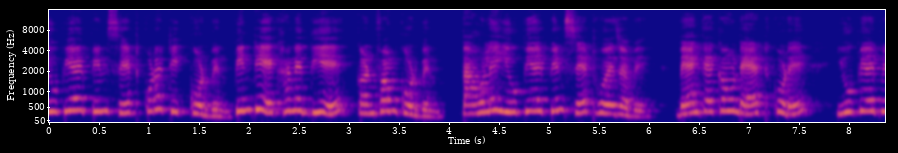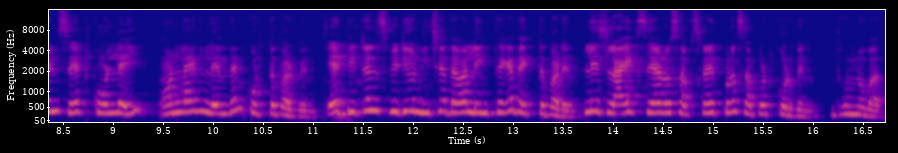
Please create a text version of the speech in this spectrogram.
ইউপিআই পিন সেট করে টিক করবেন। পিনটি এখানে দিয়ে কনফার্ম করবেন। তাহলে ইউপিআই পিন সেট হয়ে যাবে। ব্যাংক অ্যাকাউন্ট অ্যাড করে ইউপিআই পিন সেট করলেই অনলাইন লেনদেন করতে পারবেন। এর ডিটেলস ভিডিও নিচে দেওয়া লিঙ্ক থেকে দেখতে পারেন। প্লিজ লাইক শেয়ার ও সাবস্ক্রাইব করে সাপোর্ট করবেন। ধন্যবাদ।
